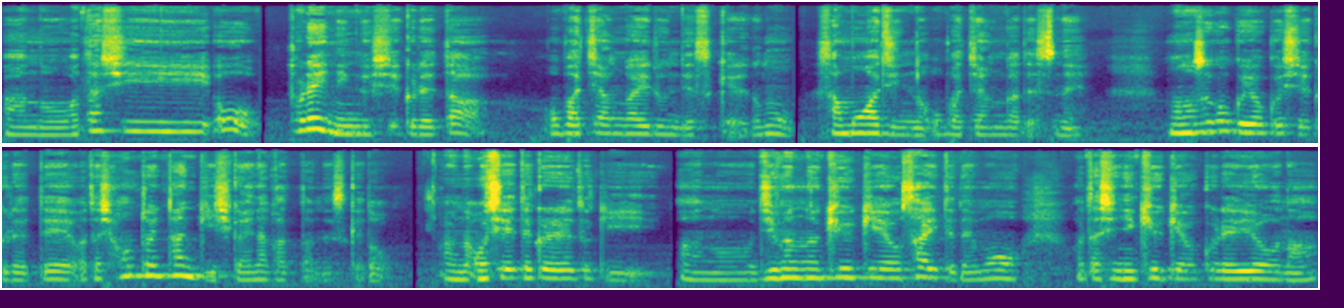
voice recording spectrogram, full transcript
あの、私をトレーニングしてくれたおばちゃんがいるんですけれども、サモア人のおばちゃんがですね、ものすごくよくしてくれて、私本当に短期しかいなかったんですけど、あの、教えてくれるとき、あの、自分の休憩を割いてでも、私に休憩をくれるような、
